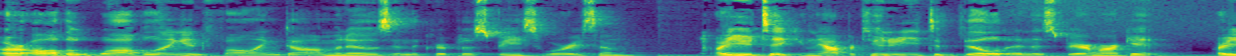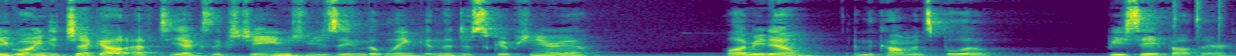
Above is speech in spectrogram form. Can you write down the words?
Are all the wobbling and falling dominoes in the crypto space worrisome? Are you taking the opportunity to build in this bear market? Are you going to check out FTX Exchange using the link in the description area? Let me know in the comments below. Be safe out there.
